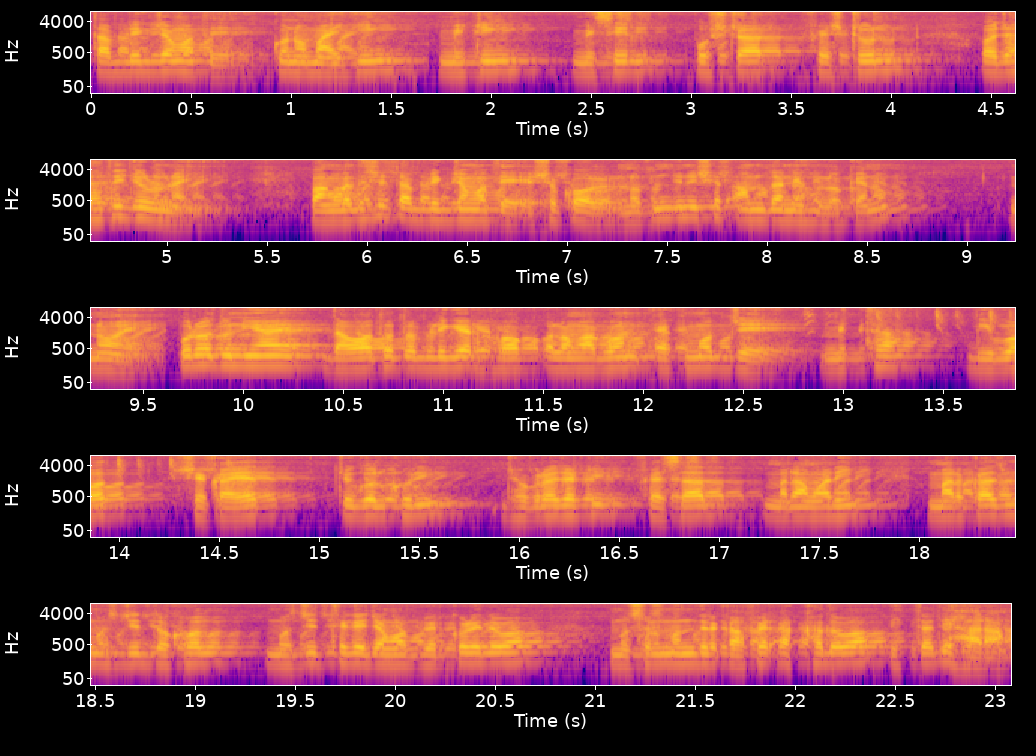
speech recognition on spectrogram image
তাবলিক জামাতে কোনো মাইকিং, মিটিং, মিছিল, পোস্টার, ফেস্টুন, অজাহাতি জোর নাই। বাংলাদেশে তাবলিক জামাতে সকল নতুন জিনিসের আমদানি হলো কেন? নয়। পুরো দুনিয়ায় দাওয়াত তবলিগের হক অলমাগন একমত যে মিথ্যা, গিবত, শেকায়েত, চুগলখুরি, ঝগড়াঝাটি ফেসাদ মারামারি, মার্কাজ, মসজিদ দখল, মসজিদ থেকে জামাত বের করে দেওয়া, মুসলমানদের কাফের আখ্যা দেওয়া ইত্যাদি হারাম।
